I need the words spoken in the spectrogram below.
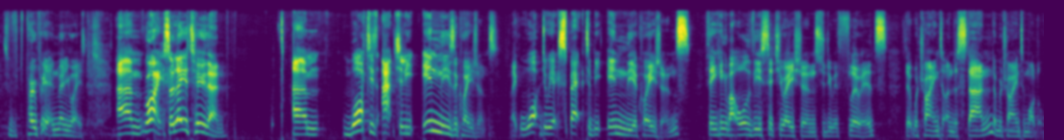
it's appropriate in many ways. Um, right, so layer two then. Um, what is actually in these equations. Like, what do we expect to be in the equations, thinking about all of these situations to do with fluids that we're trying to understand and we're trying to model.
